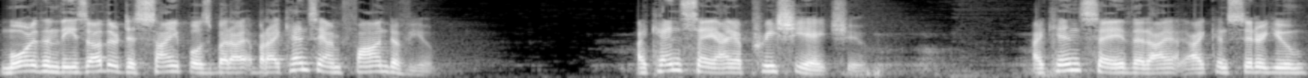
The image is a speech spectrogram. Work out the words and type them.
more than these other disciples, but I, but I can say I'm fond of you. I can say I appreciate you. I can say that I, I consider you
